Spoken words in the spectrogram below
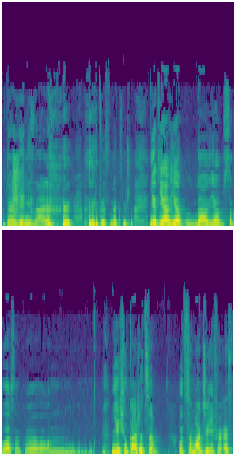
да, я не знаю. Это так смешно. Нет, я, я, да, я согласна. Мне еще кажется, вот сама Дженнифер Эст,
